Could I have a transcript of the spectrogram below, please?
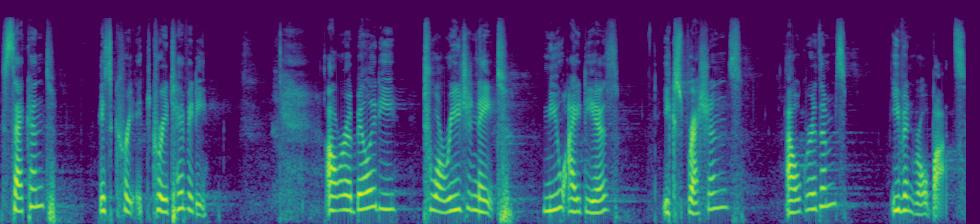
Second is cre- creativity. Our ability to originate new ideas, expressions, algorithms, even robots.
